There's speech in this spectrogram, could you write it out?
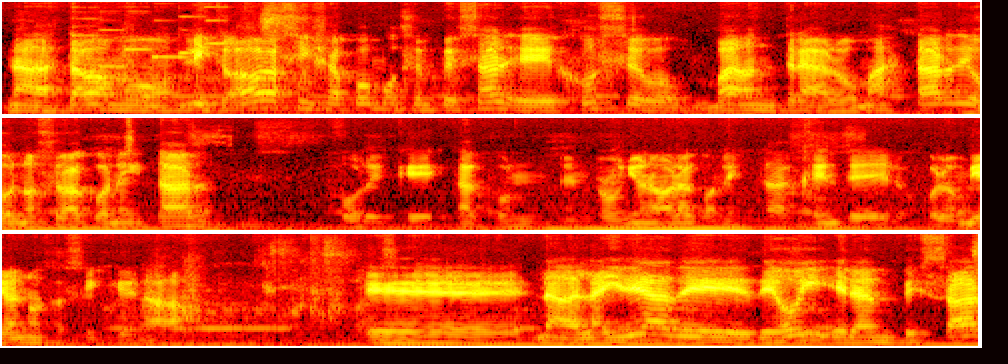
nada, estábamos listos. Ahora sí ya podemos empezar. Eh, José va a entrar o más tarde o no se va a conectar porque está en reunión ahora con esta gente de los colombianos, así que nada. Eh, nada, la idea de, hoy era empezar,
